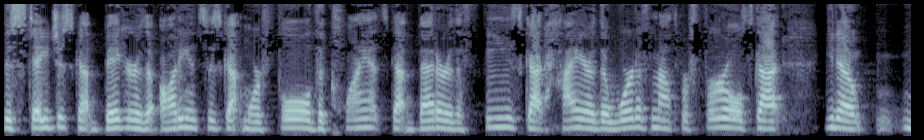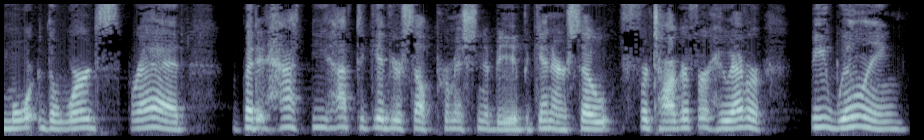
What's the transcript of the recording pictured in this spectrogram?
the stages got bigger, the audiences got more full, the clients got better, the fees got higher, the word of mouth referrals got, you know, more, the word spread but it has you have to give yourself permission to be a beginner. So photographer, whoever, be willing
